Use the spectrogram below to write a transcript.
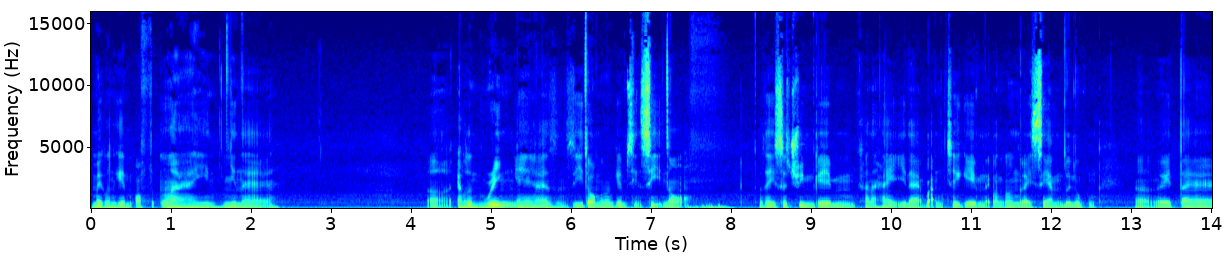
Mấy con game offline như là uh, Elden Ring hay là gì đó mấy con game xịn xịn nó tôi thấy stream game khá là hay ý là bạn chơi game lại còn có người xem đôi lúc Ờ, người ta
